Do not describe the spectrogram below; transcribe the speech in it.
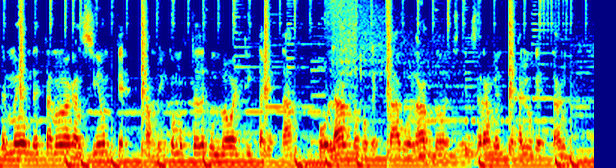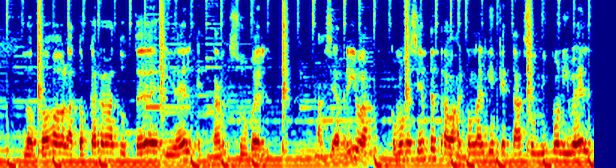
De esta nueva canción que también como ustedes un nuevo artista que está volando porque está volando. Sinceramente es algo que están los dos las dos carreras de ustedes y de él están súper hacia arriba cómo se sienten trabajar con alguien que está a su mismo nivel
